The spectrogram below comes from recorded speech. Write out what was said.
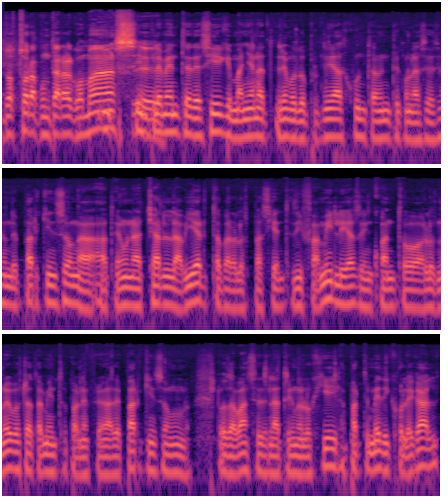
doctor, apuntar algo más. Simplemente decir que mañana tendremos la oportunidad, juntamente con la Asociación de Parkinson, a, a tener una charla abierta para los pacientes y familias en cuanto a los nuevos tratamientos para la enfermedad de Parkinson, los avances en la tecnología y la parte médico-legal,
